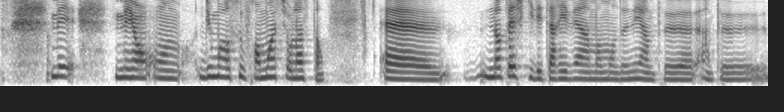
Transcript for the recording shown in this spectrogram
mais mais on, du moins en souffrant moins sur l'instant. Euh, n'empêche qu'il est arrivé à un moment donné un peu, un peu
